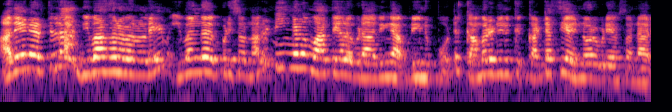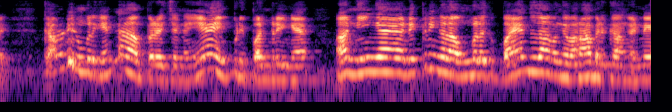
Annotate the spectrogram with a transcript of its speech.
அதே நேரத்தில் திவாகர் அவர்களையும் இவங்க எப்படி சொன்னாலும் நீங்களும் வார்த்தைகளை விடாதீங்க அப்படின்னு போட்டு கமரடினுக்கு கடைசியா இன்னொரு விடயம் சொன்னாரு. கமரடின் உங்களுக்கு என்ன பிரச்சனை? ஏன் இப்படி பண்றீங்க? ஆ, நீங்க நிக்கிறீங்களா? உங்களுக்கு பயந்து தான் அவங்க வராம இருக்காங்கன்னு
